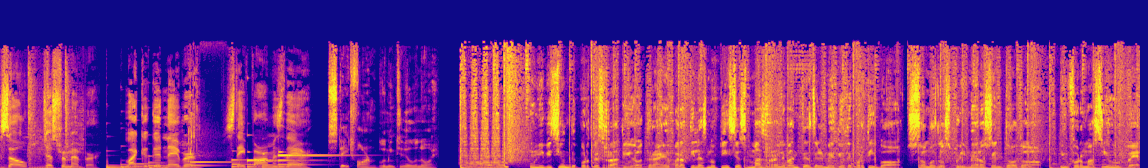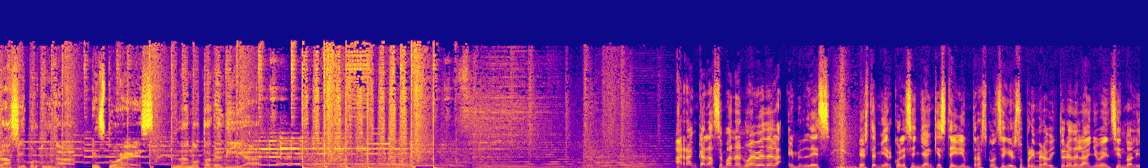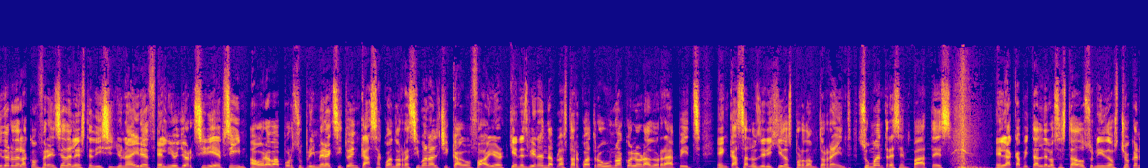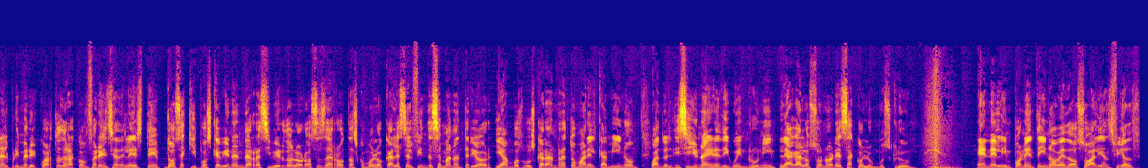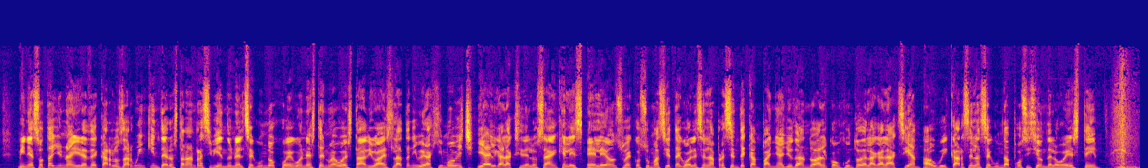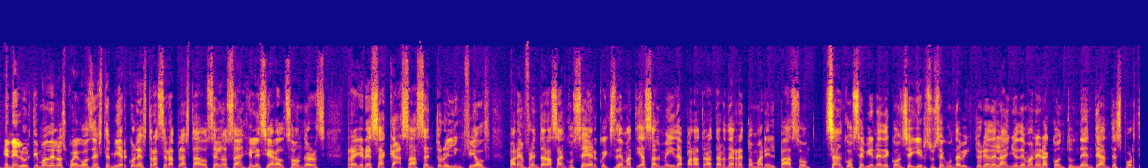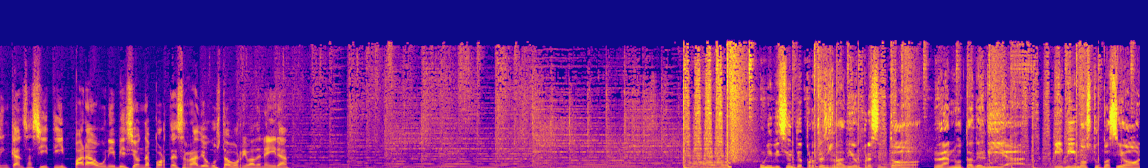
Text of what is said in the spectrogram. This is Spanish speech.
So just remember, like a good neighbor, State Farm is there. State Farm, Bloomington, Illinois. Univisión Deportes Radio trae para ti las noticias más relevantes del medio deportivo. Somos los primeros en todo. Información veraz y oportuna. Esto es La Nota del Día. Arranca la semana 9 de la MLS. Este miércoles en Yankee Stadium, tras conseguir su primera victoria del año venciendo al líder de la conferencia del Este DC United, el New York City FC, ahora va por su primer éxito en casa cuando reciban al Chicago Fire, quienes vienen de aplastar 4-1 a Colorado Rapids. En casa los dirigidos por Dom Torrent suman tres empates. En la capital de los Estados Unidos chocan el primero y cuarto de la conferencia del Este, dos equipos que vienen de recibir dolorosas derrotas como locales el fin de semana anterior y ambos buscarán retomar el camino, cuando el DC United y Wayne Rooney le haga los honores a Columbus Crew. En el imponente y novedoso Allianz Field, Minnesota United de Carlos Darwin Quintero estarán recibiendo en el segundo juego en este nuevo estadio a Zlatan Ibrahimovic y a el Galaxy de Los Ángeles. El León sueco suma siete goles en la presente campaña ayudando al conjunto de la Galaxia a ubicarse en la segunda posición del oeste. En el último de los juegos de este miércoles, tras ser aplastados en Los Ángeles, Seattle Saunders regresa a casa a Century Link Field para enfrentar a San José Earthquakes de Matías Almeida para tratar de retomar el paso. San José viene de conseguir su segunda victoria del año de manera contundente ante Sporting Kansas City. Para Univisión Deportes Radio, Gustavo Rivadeneira. Univisión Deportes Radio presentó La Nota del Día. Vivimos tu pasión.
